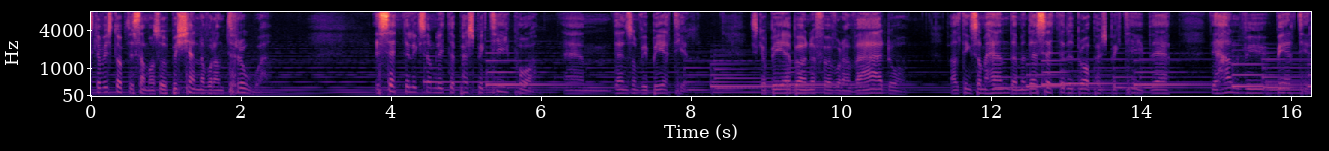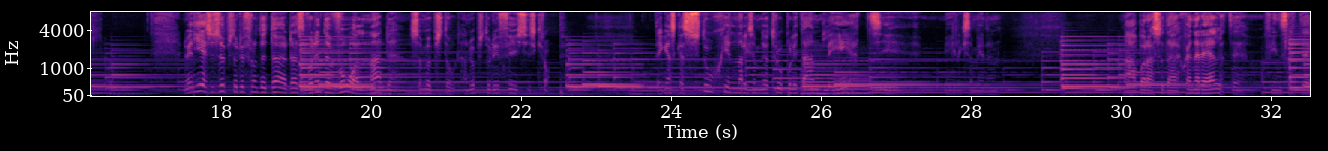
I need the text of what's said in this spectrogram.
ska vi stå upp tillsammans och bekänna våran tro. Det sätter liksom lite perspektiv på ehm, den som vi ber till. Vi ska be böner för våran värld och för allting som händer, men det sätter ett bra perspektiv. Det är, det är han vi ber till. När Jesus uppstod från de döda så var det inte en vålnad som uppstod, han uppstod i en fysisk kropp. Det är ganska stor skillnad liksom, när jag tror på lite andlighet i, bara sådär generellt. Att Det finns lite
